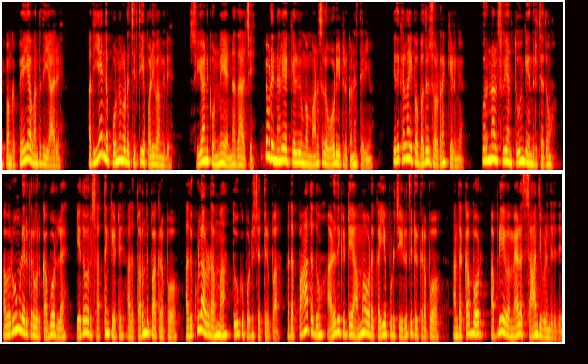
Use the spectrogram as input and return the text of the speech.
இப்போ அங்கே பேயா வந்தது யாரு? அது ஏன் இந்த பொண்ணுங்களோட சித்தியை பழி வாங்குது? சுயானுக்கு உண்மையை என்னதான் ஆச்சு இப்படி நிறைய கேள்வி உங்கள் மனசில் ஓடிட்டு இருக்குன்னு தெரியும். இதுக்கெல்லாம் இப்போ பதில் சொல்கிறேன் கேளுங்க. ஒரு நாள் சுயான் தூங்கி எந்திரிச்சதும் அவள் ரூமில் இருக்கிற ஒரு கபோர்டில் ஏதோ ஒரு சத்தம் கேட்டு அதை திறந்து பார்க்குறப்போ அதுக்குள்ளே அவளோட அம்மா தூக்கு போட்டு செத்துருப்பா. அதை பார்த்ததும் அழுதுகிட்டே அம்மாவோட கையை பிடிச்சி இழுத்துட்டு இருக்கிறப்போ அந்த கபோர்ட் அப்படியே இவன் மேலே சாஞ்சு விழுந்துடுது.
